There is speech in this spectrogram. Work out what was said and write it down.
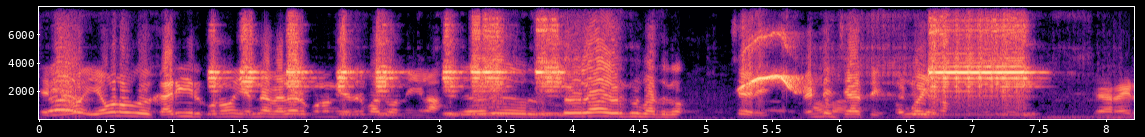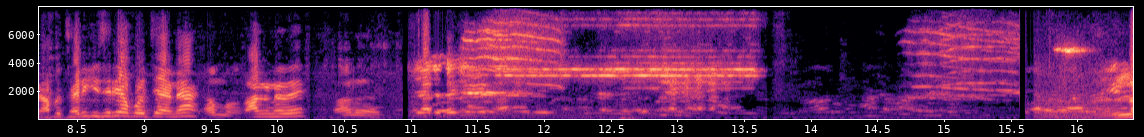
சரி எவ்வ- எவ்வளவு கறி இருக்கணும்? என்ன விலை இருக்கணும்னு எதிர்பார்த்து வந்தீங்களா? ஒரு முப்பது ரூபா இருக்குன்னு பாத்துருக்கோம் சரி ரெண்டும் சேர்த்து. இருக்கும். சரி ரைட். அப்ப சரிக்கு சரியா போச்சா என்ன? ஆமா. வாங்குனது. நல்ல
